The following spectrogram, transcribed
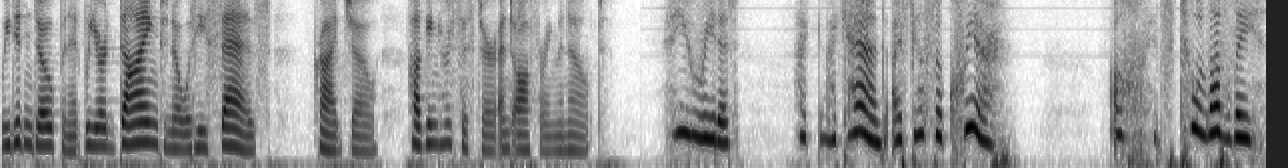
We didn't open it. We are dying to know what he says, cried Jo, hugging her sister and offering the note. You read it. I, I can't. I feel so queer. Oh, it's too lovely.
